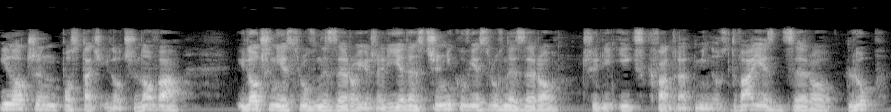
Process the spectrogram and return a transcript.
Iloczyn, postać iloczynowa. Iloczyn jest równy 0, jeżeli jeden z czynników jest równy 0, czyli x kwadrat minus 2 jest 0 lub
